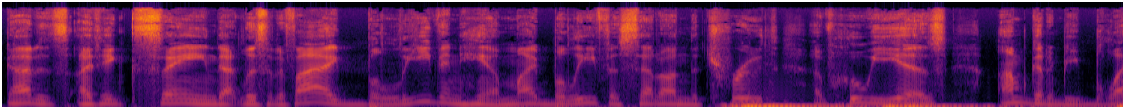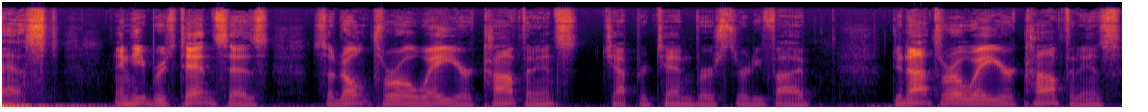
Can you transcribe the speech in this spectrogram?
God is, I think, saying that, listen, if I believe in Him, my belief is set on the truth of who He is, I'm going to be blessed. And Hebrews 10 says, So don't throw away your confidence, chapter 10, verse 35. Do not throw away your confidence,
